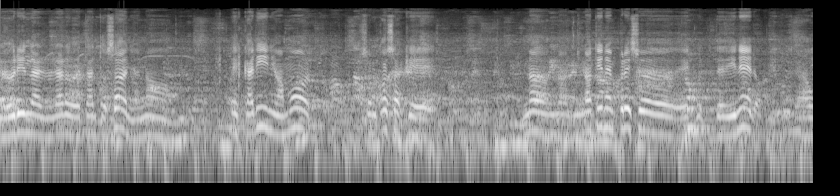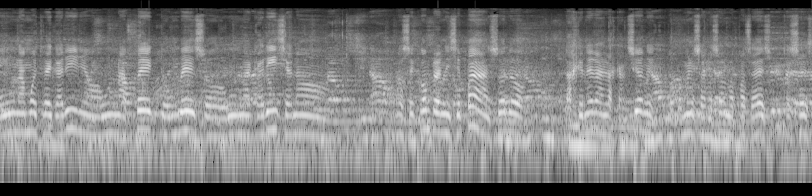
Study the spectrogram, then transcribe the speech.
me brinda a lo largo de tantos años, ¿no? Es cariño, amor, son cosas que no, no- no tienen precio de, de dinero. Una muestra de cariño, un afecto, un beso, una caricia, no, no se compran ni se pagan, solo la generan las canciones, por lo menos a nosotros nos pasa eso. Entonces,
